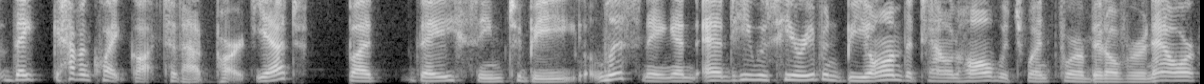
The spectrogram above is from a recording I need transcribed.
they haven't quite got to that part yet, but they seem to be listening. And, and he was here even beyond the town hall, which went for a bit over an hour.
